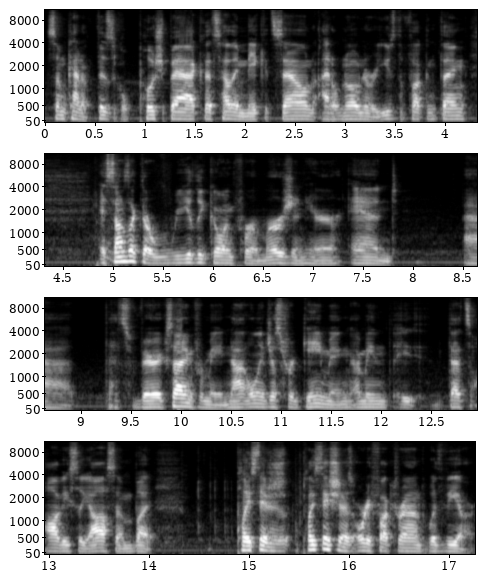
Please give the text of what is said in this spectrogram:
some kind of physical pushback. That's how they make it sound. I don't know. I've never used the fucking thing. It sounds like they're really going for immersion here, and uh, that's very exciting for me. Not only just for gaming. I mean, it, that's obviously awesome, but PlayStation PlayStation has already fucked around with VR.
